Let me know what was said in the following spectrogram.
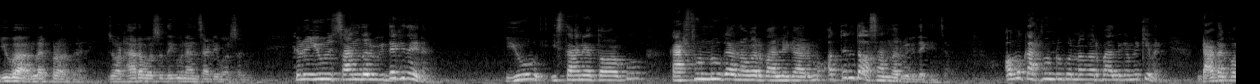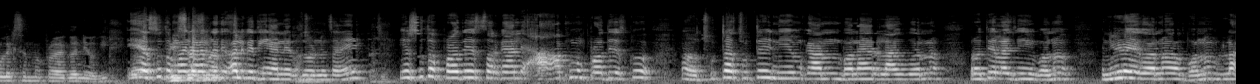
युवाहरूलाई प्रयोग गर्ने जो अठार वर्षदेखि उनासाठी वर्षको किनभने यो सान्दर्भिक देखिँदैन। यो स्थानीय तहको काठमाडौँका नगरपालिकाहरूमा अत्यन्त असान्दर्भिक देखिन्छ। अब काठमाडौँको नगरपालिकामा के भने? डाटा कलेक्सनमा प्रयोग गर्ने हो कि? ए यसो त मैले अलिकति अलिकति यहाँनिर। जोड्न चाहेँ। यसो त प्रदेश सरकारले आफ्नो प्रदेशको छुट्टा छुट्टै नियम कानुन बनाएर लागू गर्न र त्यसलाई चाहिँ भनौँ निर्णय गर्न भनौँ ला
